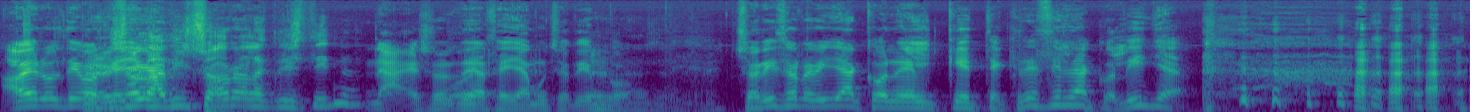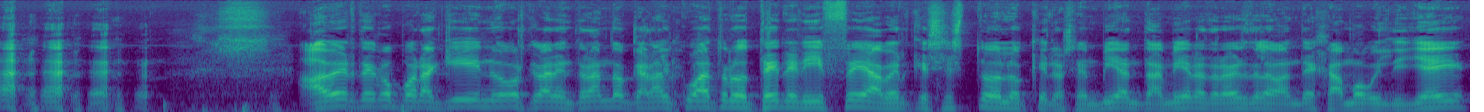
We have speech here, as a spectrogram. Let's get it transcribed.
A ver, último ¿Pero que eso lo ha dicho ahora la Cristina? Nah, eso es de hace ya mucho tiempo. Chorizo Revilla con el que te crece la colilla. a ver, tengo por aquí nuevos que van entrando. Canal 4 Tenerife. A ver qué es esto, lo que nos envían también a través de la bandeja móvil DJ.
